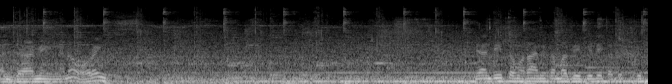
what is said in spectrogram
Ang daming ano, orange. Yan dito marami kang mabibili kadugtog.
